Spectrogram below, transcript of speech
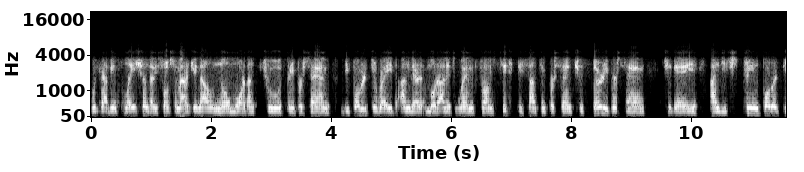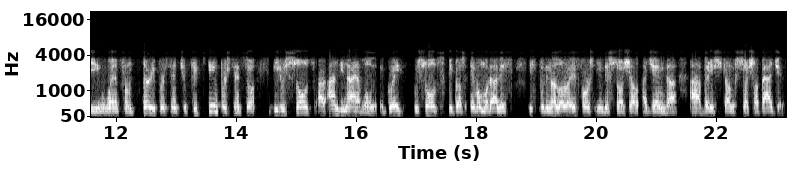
We have inflation that is also marginal, no more than 2 3%. The poverty rate under Morales went from 60 something percent to 30% today, and the extreme poverty went from 30% to 15%. So the results are undeniable. Great results because Evo Morales is putting a lot of efforts in the social agenda, a very strong social budget.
